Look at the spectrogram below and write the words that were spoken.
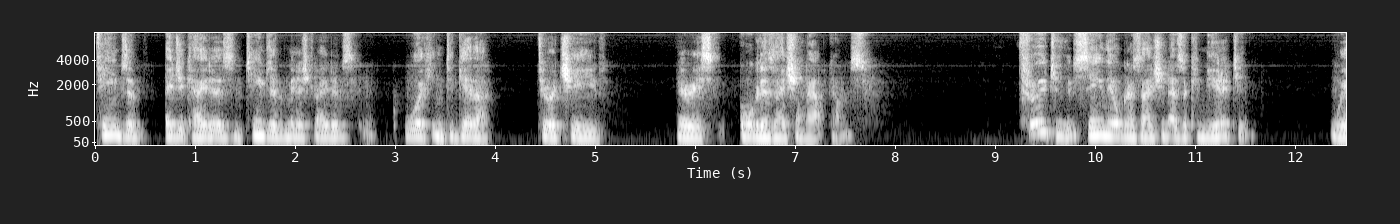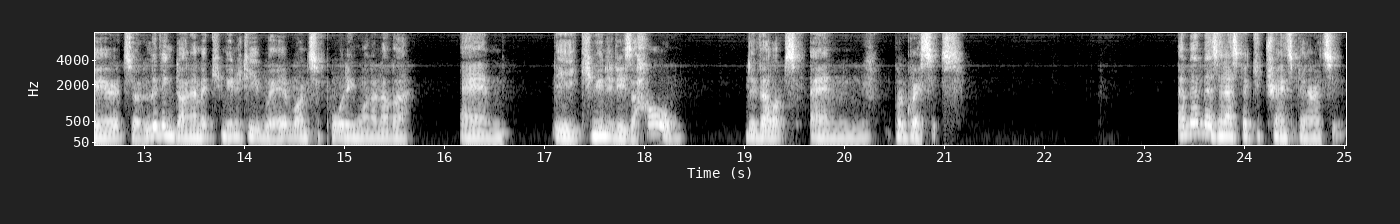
teams of educators and teams of administrators working together to achieve various organizational outcomes. Through to seeing the organization as a community, where it's a living dynamic community where everyone's supporting one another and the community as a whole develops and progresses. And then there's an aspect of transparency.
